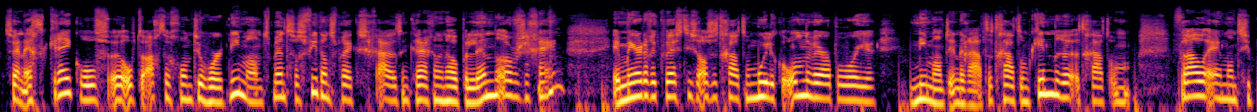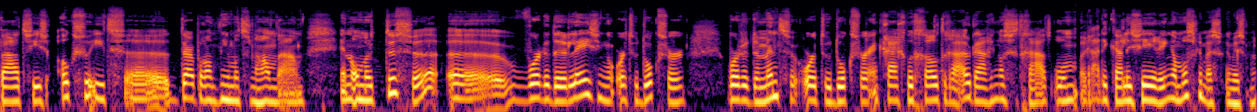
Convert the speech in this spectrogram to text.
Het zijn echt krekels op de achtergrond, je hoort niemand. Mensen als Fidan spreken zich uit en krijgen een hoop ellende over zich heen. In meerdere kwesties, als het gaat om moeilijke onderwerpen... hoor je niemand in de raad. Het gaat om kinderen, het gaat om vrouwenemancipatie... is ook zoiets, daar brandt niemand zijn handen aan. En ondertussen worden de lezingen orthodoxer... worden de mensen orthodoxer... en krijgen we grotere uitdagingen als het gaat om radicalisering... en moslimextremisme.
